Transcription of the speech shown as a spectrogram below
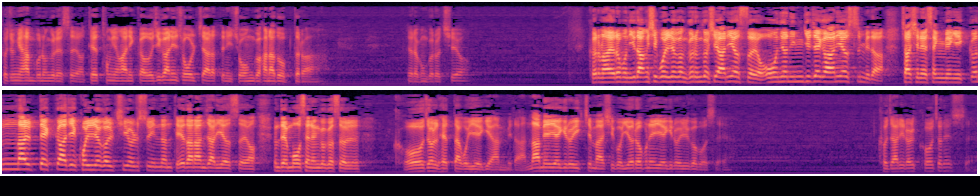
그 중에 한 분은 그랬어요. 대통령 하니까 어지간히 좋을 줄 알았더니 좋은 거 하나도 없더라. 여러분 그렇지요? 그러나 여러분 이 당시 권력은 그런 것이 아니었어요. 5년 임기제가 아니었습니다. 자신의 생명이 끝날 때까지 권력을 지을 수 있는 대단한 자리였어요. 근데 모세는 그것을 거절했다고 얘기합니다. 남의 얘기로 읽지 마시고 여러분의 얘기로 읽어보세요. 그 자리를 거절했어요.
